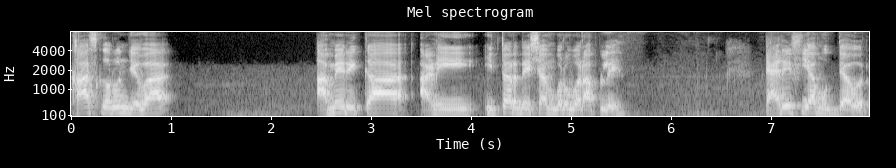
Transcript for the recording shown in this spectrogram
खास करून जेव्हा अमेरिका आणि इतर देशांबरोबर आपले टॅरिफ या मुद्द्यावर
